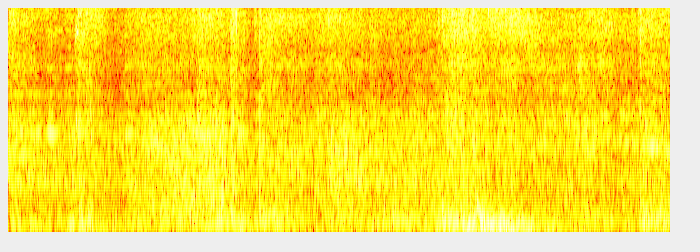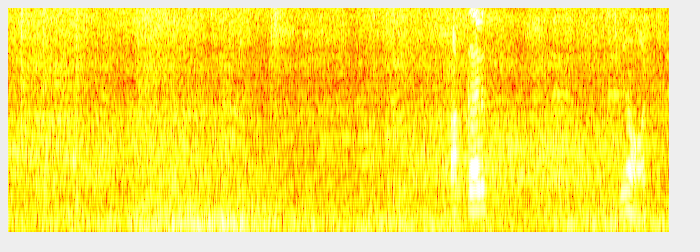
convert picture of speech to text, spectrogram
Fuckers. You know what?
